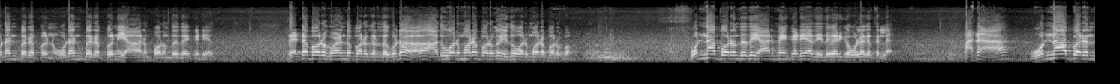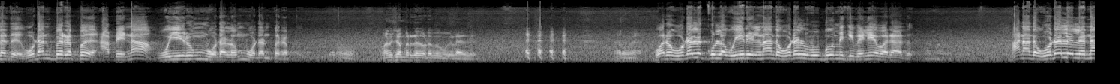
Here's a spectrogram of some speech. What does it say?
உடன்பிறப்புன்னு. உடன்பிறப்புன்னு யாரும் பிறந்ததே கிடையாது. ரெட்டை போற குழந்தை பிறக்கிறது கூட அது ஒரு முறை பிறக்கும் இது ஒரு முறை பிறக்கும் ஒண்ணா பிறந்தது யாருமே கிடையாது இது வரைக்கும் உலகத்துல ஆனா ஒண்ணா பிறந்தது உடன்பிறப்பு அப்படின்னா உயிரும் உடலும் உடன்பிறப்பு மனுஷன் பிறகு உடம்பு கிடையாது. ஒரு உடலுக்குள்ள உயிர் இல்லைன்னா அந்த உடல் பூமிக்கு வெளியே வராது ஆமா. ஆனா அந்த உடல் இல்லைன்னா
